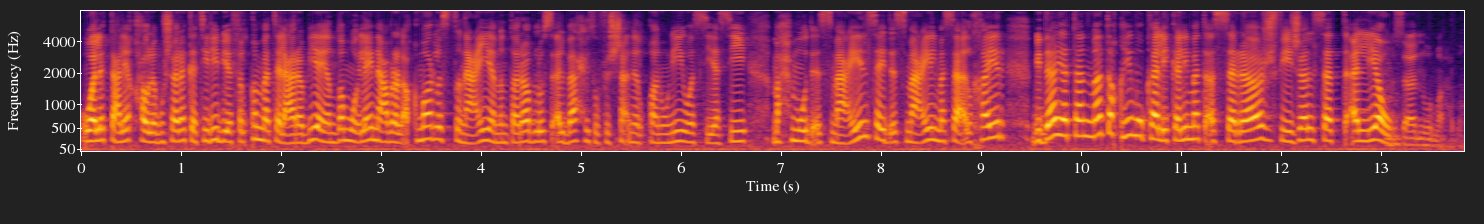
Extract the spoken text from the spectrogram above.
وللتعليق حول مشاركة ليبيا في القمة العربية ينضم إلينا عبر الأقمار الاصطناعية من طرابلس الباحث في الشأن القانوني والسياسي محمود إسماعيل. سيد إسماعيل مساء الخير. بداية ما تقييمك لكلمة السراج في جلسة اليوم؟ مساء النور مرحبا.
